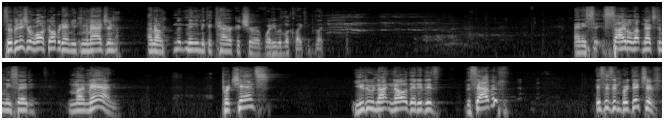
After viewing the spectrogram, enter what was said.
So the Berdichever walked over to him. You can imagine, and I don't know, maybe make a caricature of what he would look like. He'd be like, And he sidled up next to him and he said, My man, perchance you do not know that it is the Sabbath? This is in Berdichev.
